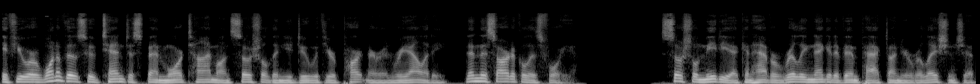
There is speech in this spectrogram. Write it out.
If you are one of those who tend to spend more time on social than you do with your partner in reality, then this article is for you. Social media can have a really negative impact on your relationship,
